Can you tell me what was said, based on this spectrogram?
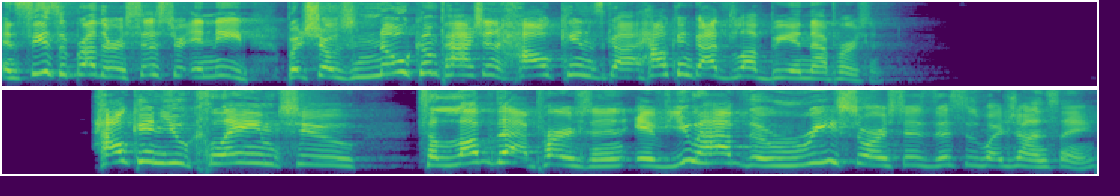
and sees a brother or sister in need, but shows no compassion, how can, God, how can God's love be in that person? How can you claim to, to love that person if you have the resources? This is what John's saying.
